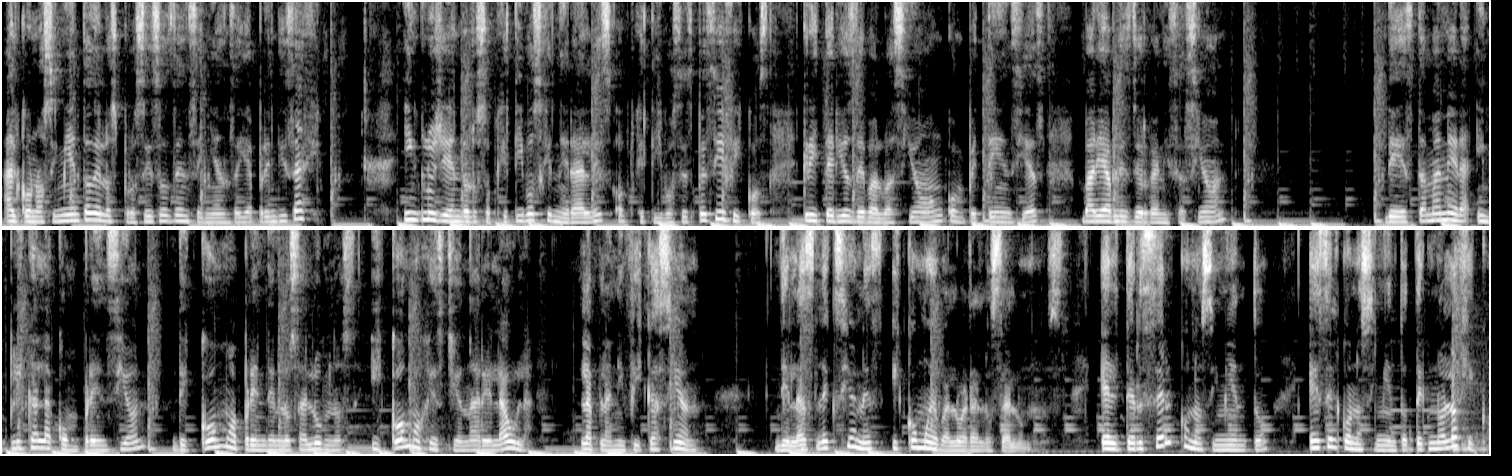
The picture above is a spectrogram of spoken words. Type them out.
al conocimiento de los procesos de enseñanza y aprendizaje, incluyendo los objetivos generales, objetivos específicos, criterios de evaluación, competencias, variables de organización, de esta manera implica la comprensión de cómo aprenden los alumnos y cómo gestionar el aula, la planificación de las lecciones y cómo evaluar a los alumnos. El tercer conocimiento es el conocimiento tecnológico.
